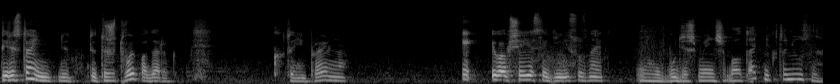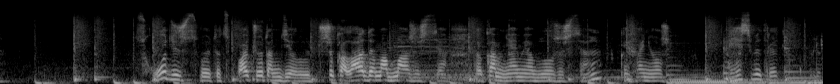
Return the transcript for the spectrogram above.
Перестань, это же твой подарок. Как-то неправильно. И, и вообще, если Денис узнает? Ну, будешь меньше болтать, никто не узнает. Сходишь в свой этот спа, что там делают? Шоколадом обмажешься, э, камнями обложишься, а? Кайфанешь. А я себе трекер куплю.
